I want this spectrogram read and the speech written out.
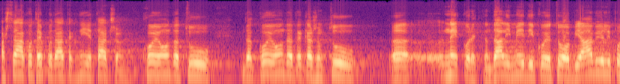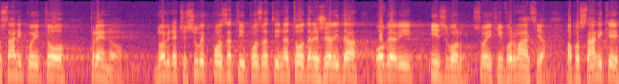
A šta ako taj podatak nije tačan? Ko je onda tu ko je onda, da kažem, tu nekorektan? Da li medij koji je to objavio ili poslanik koji je to preneo? Novinar će se uvek pozvati na to da ne želi da objavi izvor svojih informacija, a poslanik je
